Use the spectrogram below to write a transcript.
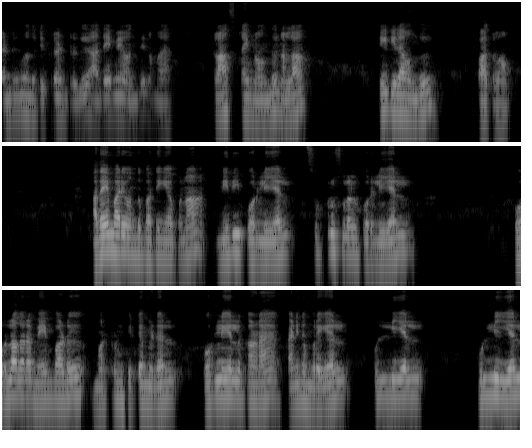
ரெண்டுக்குமே வந்து டிஃப்ரெண்ட் இருக்கு. அதையுமே வந்து நம்ம கிளாஸ் டைம்ல வந்து நல்லா டீட்டெயிலாக வந்து பார்க்கலாம். அதே மாதிரி வந்து பார்த்தீங்க அப்படின்னா நிதி பொருளியல் சுற்றுச்சூழல் பொருளியல் பொருளாதார மேம்பாடு மற்றும் திட்டமிடல் பொருளியலுக்கான கணித முறைகள் புள்ளியல் புள்ளியியல்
